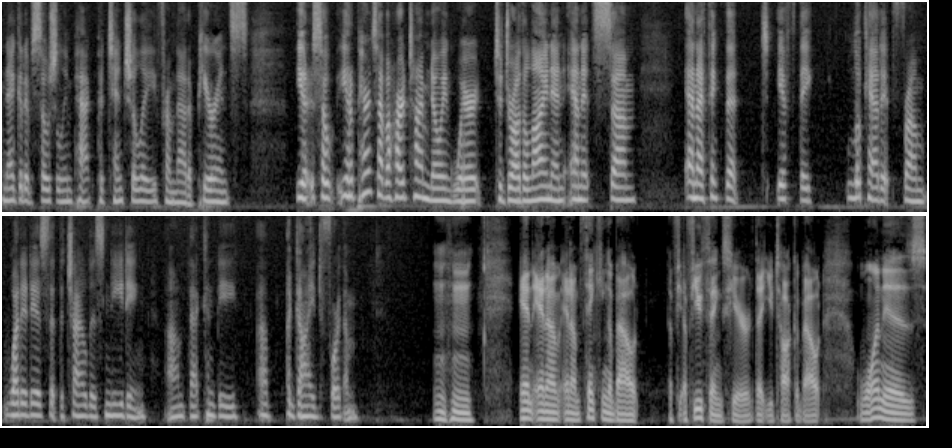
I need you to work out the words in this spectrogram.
negative social impact potentially from that appearance you know so you know parents have a hard time knowing where to draw the line and and it's um and i think that if they look at it from what it is that the child is needing um, that can be a, a guide for them. Hmm and and i'm and i'm thinking about a, f- a few things here that you talk about. One is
